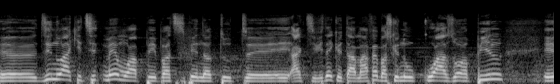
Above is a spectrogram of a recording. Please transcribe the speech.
euh, Dis-nous à qui titre même moi peut participer dans toute euh, activité que Tamara fait parce que nous croisons en pile et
